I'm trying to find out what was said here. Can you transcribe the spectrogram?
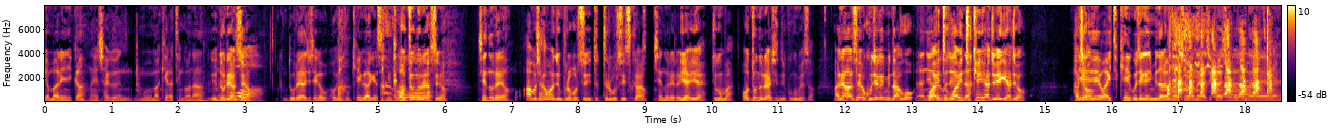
연말이니까 네, 작은 뭐 음악회 같은-거나 예, 노래하세요? 우와. 그럼 노래하지 제가 거기 뭐 개그하겠습니까? 어떤 노래 하세요? 제 노래요. 한번 잠깐만 좀 불러볼 수, 들- 들어볼 수 있을까요? 제 노래를요. 예, 예. 조금만. 어떤 노래 하시는지 궁금해서. 안녕하세요. 고재근입니다 하고. 네, 안녕하세요, Y2, 고재근입니다. Y2K 하죠. 얘기하죠. 하죠. 예, 예, Y2K 고재근입니다라고 하죠. 네, 아직까지는. 아직까지는.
